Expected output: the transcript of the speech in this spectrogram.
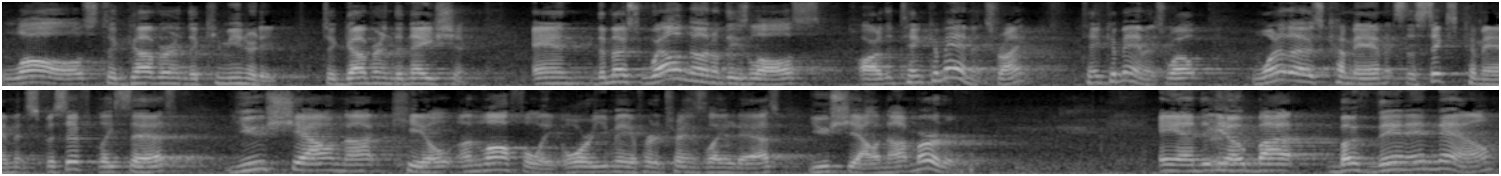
laws to govern the community, to govern the nation. And the most well known of these laws are the Ten Commandments, right? Ten Commandments. Well, one of those commandments, the sixth commandment, specifically says, You shall not kill unlawfully. Or you may have heard it translated as, You shall not murder. And, you know, by both then and now,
